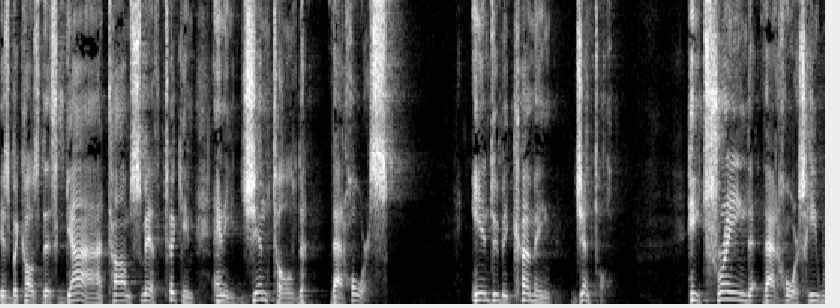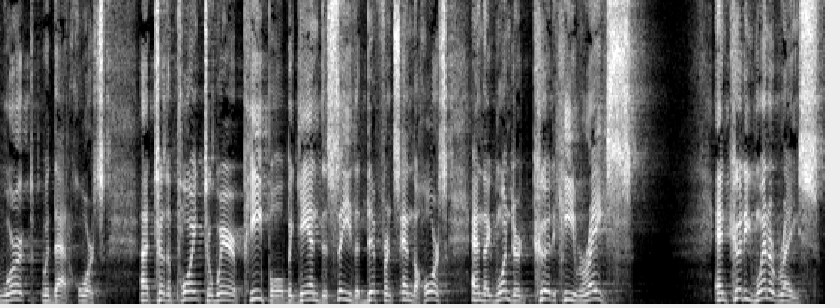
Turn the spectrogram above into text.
is because this guy, Tom Smith, took him and he gentled that horse into becoming gentle. He trained that horse, he worked with that horse. Uh, to the point to where people began to see the difference in the horse and they wondered could he race and could he win a race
